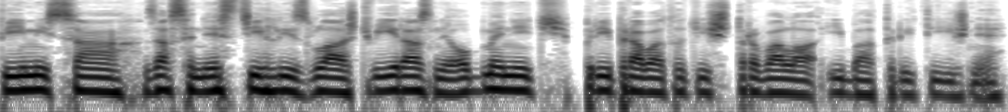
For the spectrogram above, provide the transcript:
Týmy sa zase nestihli zvlášť výrazne obmeniť, príprava totiž trvala iba 3 týždne.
